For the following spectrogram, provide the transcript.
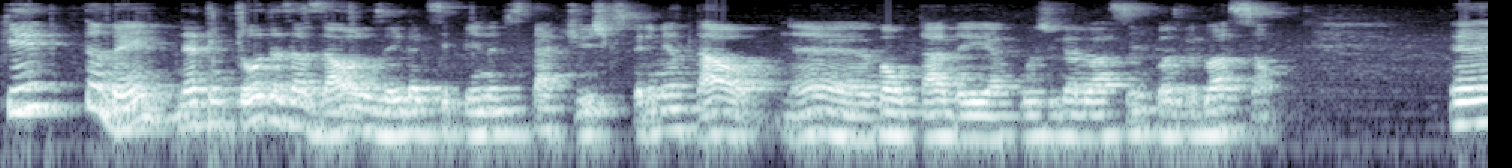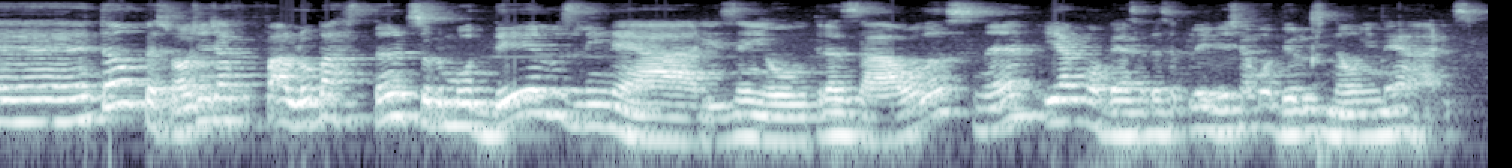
que também né, tem todas as aulas aí da disciplina de estatística experimental, né, voltada aí a curso de graduação e pós-graduação. É, então, pessoal, a gente já falou bastante sobre modelos lineares em outras aulas, né? E a conversa dessa playlist é modelos não lineares.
